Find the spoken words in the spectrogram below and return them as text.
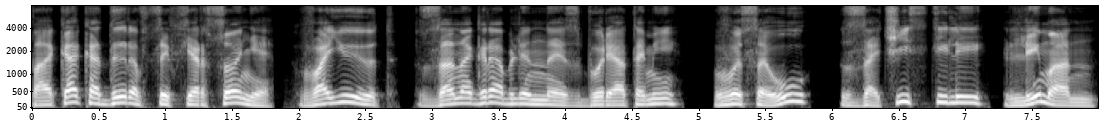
Пока кадыровцы в Херсоне воюют за награбленное с бурятами, ВСУ зачистили Лиман.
